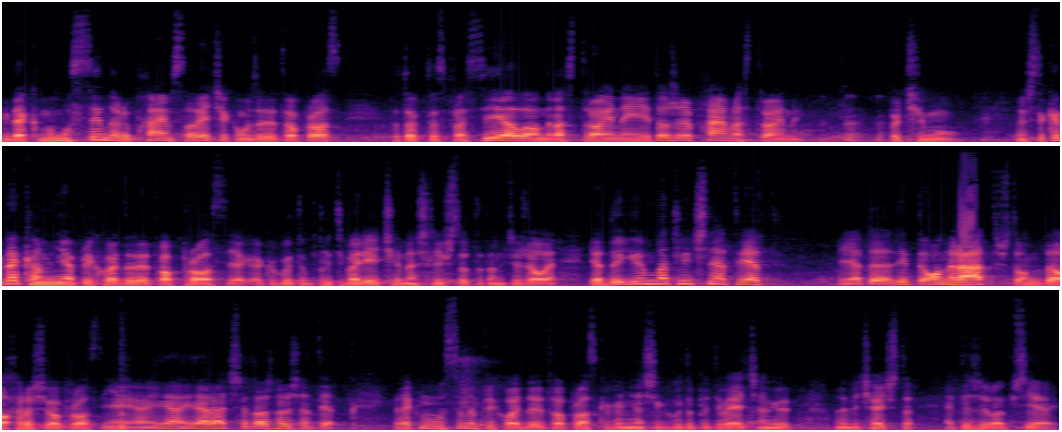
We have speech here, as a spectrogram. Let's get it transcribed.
Когда к моему сыну Рыбхаем Соловейчику задают вопрос, то тот, кто спросил, он расстроенный, и тоже Рыбхаем расстроенный. Почему? Потому что когда ко мне приходят, задают вопрос, я какое-то противоречие нашли, что-то там тяжелое, я даю им отличный ответ. И это, это он рад, что он задал хороший вопрос. Я, я, я рад, что дал хороший ответ. Когда к моему сыну приходит, дают вопрос, как они нашли какое-то противоречие, он говорит, он отвечает, что это же вообще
